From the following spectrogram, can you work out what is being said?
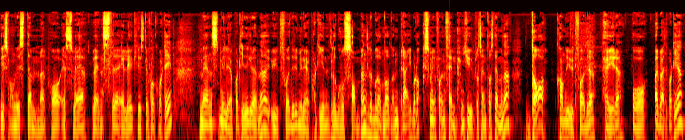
hvis man vil stemme på SV, Venstre eller Kristelig Folkeparti. Mens Miljøpartiet De Grønne utfordrer miljøpartiene til å gå sammen til å danne en brei blokk som vil få en 15-20% av stemmene. Da kan vi utfordre Høyre og Arbeiderpartiet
